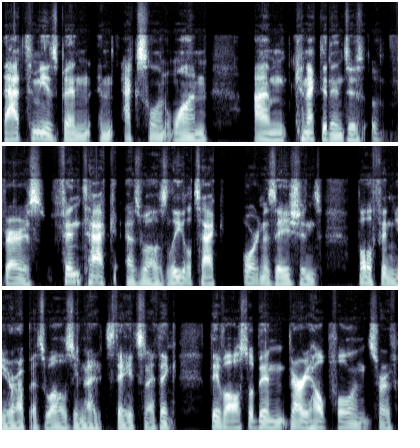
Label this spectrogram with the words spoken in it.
that to me has been an excellent one. I'm connected into various fintech as well as legal tech organizations, both in Europe as well as the United States. And I think they've also been very helpful in sort of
